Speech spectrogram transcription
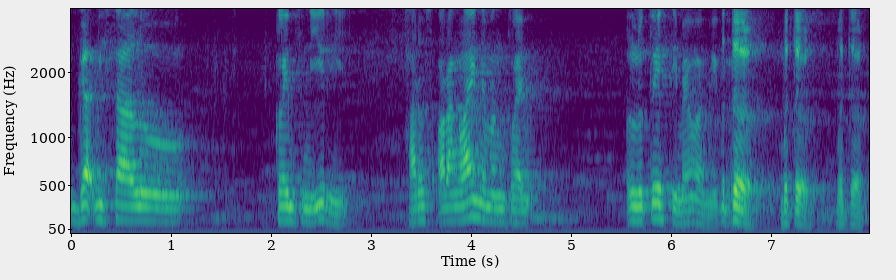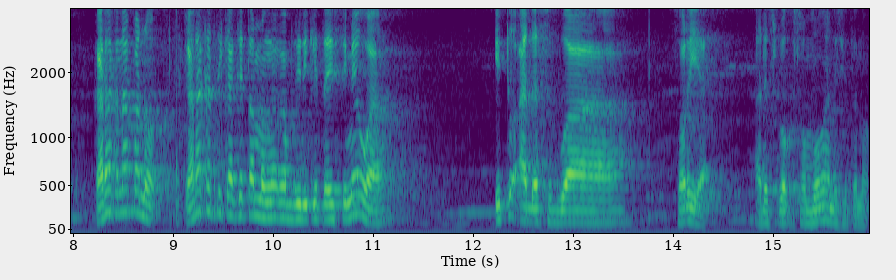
nggak bisa lu klaim sendiri harus orang lain yang mengklaim lu tuh istimewa gitu betul, betul, betul. Karena kenapa no? Karena ketika kita menganggap diri kita istimewa, itu ada sebuah, sorry ya, ada sebuah kesombongan di situ no.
